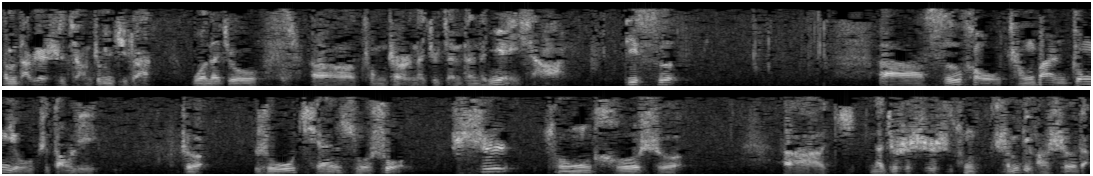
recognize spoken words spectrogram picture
那么大概是讲这么几段，我呢就呃从这儿呢就简单的念一下啊。第四啊死后承办中有之道理这。如前所说，诗从何舍？啊，那就是诗是从什么地方设的？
